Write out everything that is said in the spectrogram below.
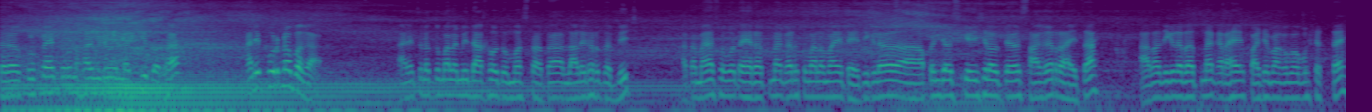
तर कृपया करून हा व्हिडिओ नक्की बघा आणि पूर्ण बघा. आणि चला तुम्हाला मी दाखवतो मस्त आता लाडघरचा बीच आता माझ्यासोबत आहे रत्नाकर तुम्हाला माहीत आहे. तिकडं आपण जेव्हा केळशीला होतो तेव्हा सागर राहायचा. आता तिकडे रत्नाकर आहे पाठीमागं बघू शकताय.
